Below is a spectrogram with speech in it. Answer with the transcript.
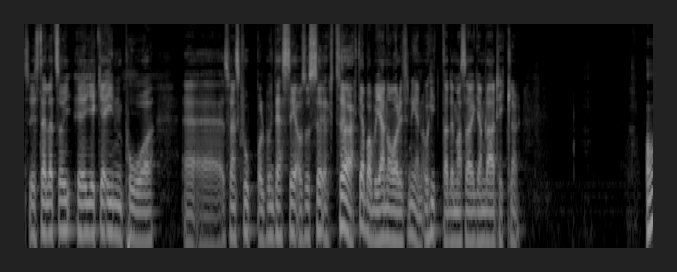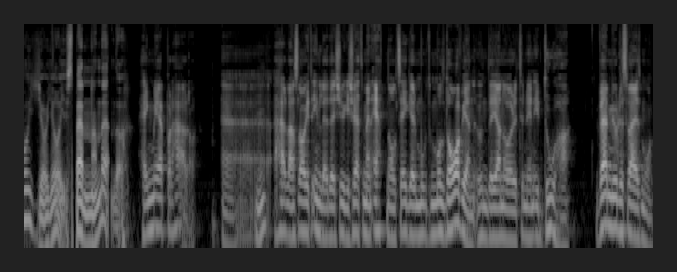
Så istället så eh, gick jag in på eh, svenskfotboll.se och så sök, sökte jag bara på januariturnén och hittade massa gamla artiklar. Oj, oj, oj, spännande ändå. Häng med på det här då. Eh, Mm. Herrlandslaget inledde 2021 med en 1-0-seger mot Moldavien under januariturnén i Doha. Vem gjorde Sveriges mål?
